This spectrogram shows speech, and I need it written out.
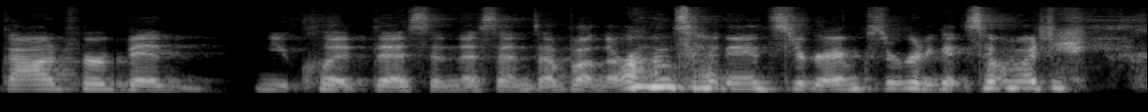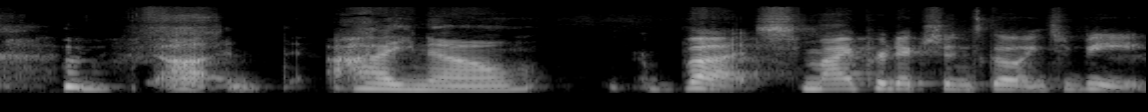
God forbid you clip this and this ends up on the wrong side of Instagram because we're gonna get so much. Uh, I know. but my prediction is going to be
